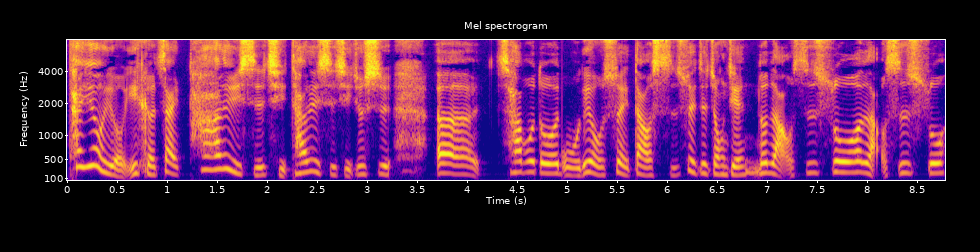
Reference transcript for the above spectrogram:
他又有一个在他律时期，他律时期就是，呃，差不多五六岁到十岁这中间，都老师说，老师说，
